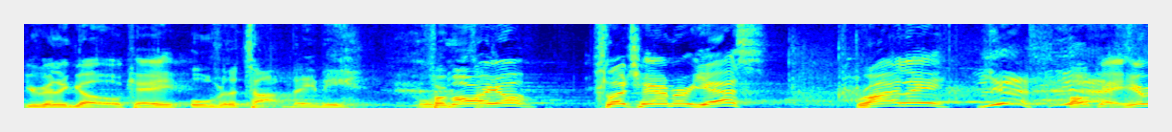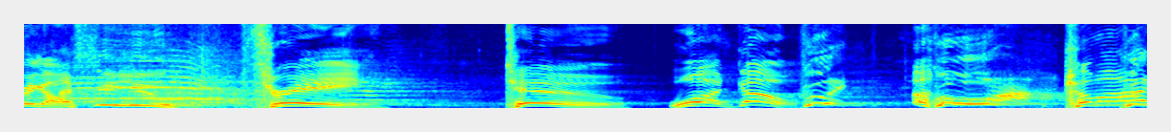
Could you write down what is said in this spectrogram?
you're going to go, okay? Over the top, baby. Over For the top. Mario, Sledgehammer, yes? Riley, Yes, yes. Okay, here we go. I see you. three, two, one, go. Oh. Come on. No!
